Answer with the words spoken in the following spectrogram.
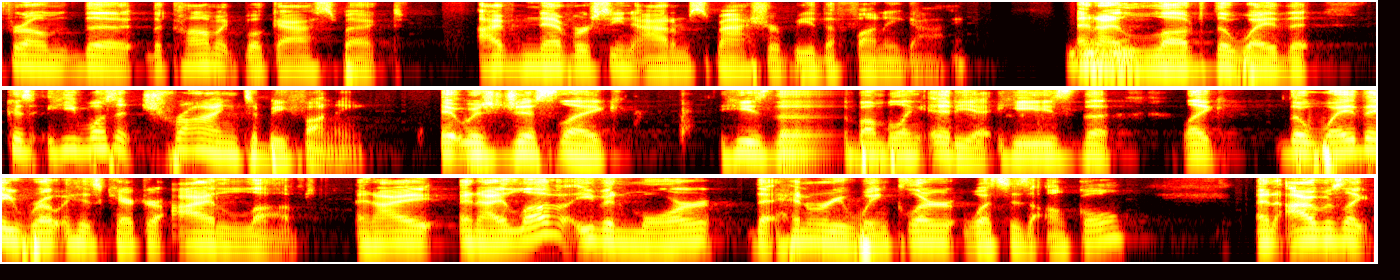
from the the comic book aspect, I've never seen Atom Smasher be the funny guy, mm-hmm. and I mm-hmm. loved the way that because he wasn't trying to be funny. It was just like he's the bumbling idiot. He's the like the way they wrote his character. I loved, and I and I love even more that Henry Winkler was his uncle, and I was like,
